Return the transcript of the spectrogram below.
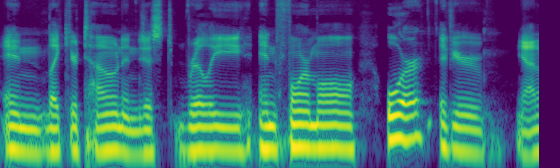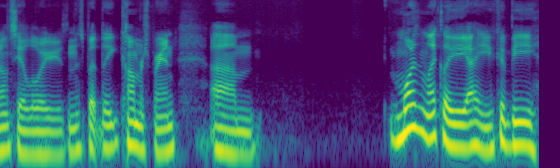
and like your tone and just really informal. Or if you're, yeah, I don't see a lawyer using this, but the e-commerce brand, um, more than likely, yeah, you could be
